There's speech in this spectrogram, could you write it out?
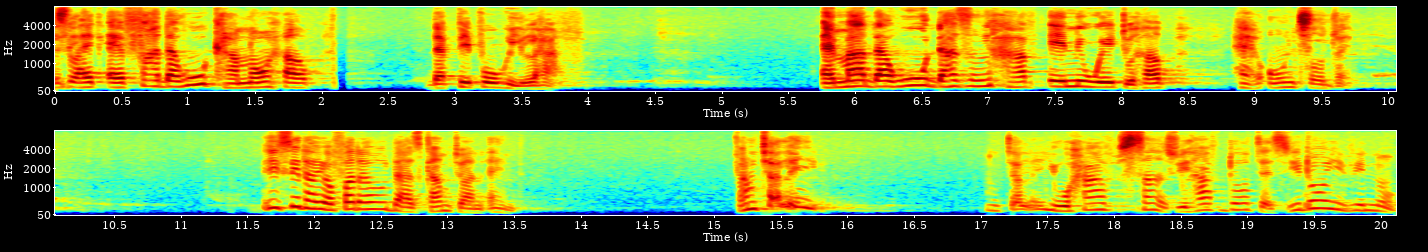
It's like a father who cannot help the people he loves. A mother who doesn't have any way to help her own children. You see that your fatherhood has come to an end. I'm telling you. I'm telling you, you have sons, you have daughters, you don't even know.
